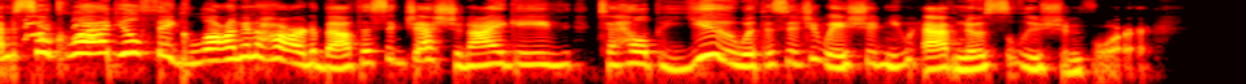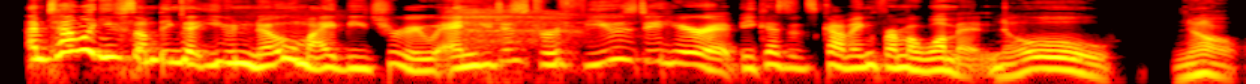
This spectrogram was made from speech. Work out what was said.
I'm so glad you'll think long and hard about the suggestion I gave to help you with a situation you have no solution for. I'm telling you something that you know might be true, and you just refuse to hear it because it's coming from a woman. No, no,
